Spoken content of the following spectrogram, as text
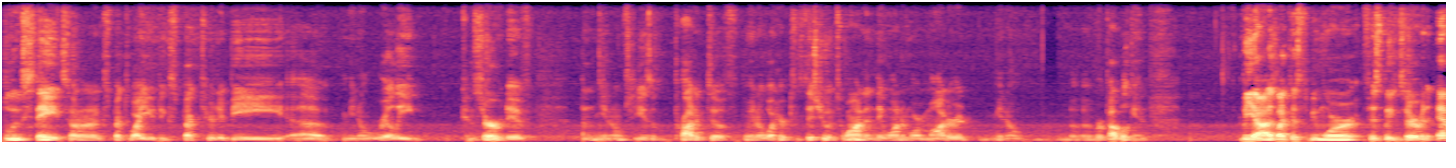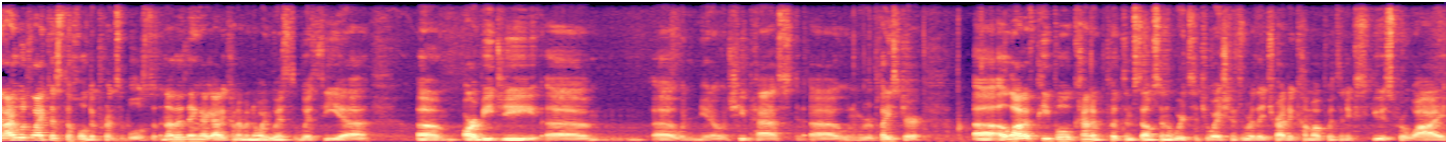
blue state, so I don't expect why you'd expect her to be, uh, you know, really conservative. Um, you know, she's a product of you know what her constituents want, and they want a more moderate, you know, uh, Republican. But yeah, I'd like us to be more fiscally conservative, and I would like us to hold the principles. Another thing I got kind of annoyed with with the uh, um, RBG uh, uh, when you know when she passed uh, when we replaced her. Uh, a lot of people kind of put themselves in a weird situations where they try to come up with an excuse for why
